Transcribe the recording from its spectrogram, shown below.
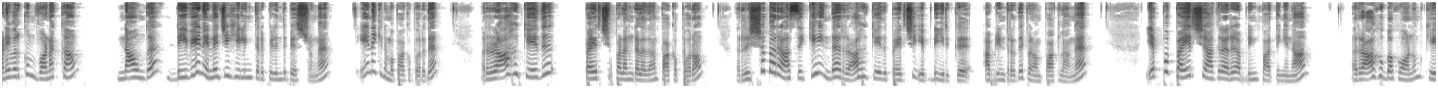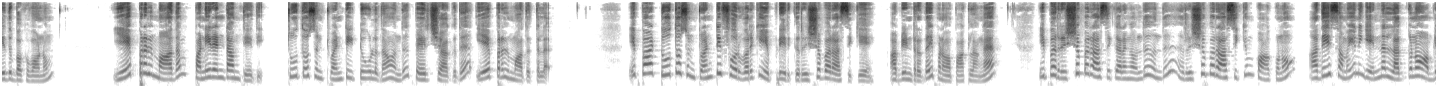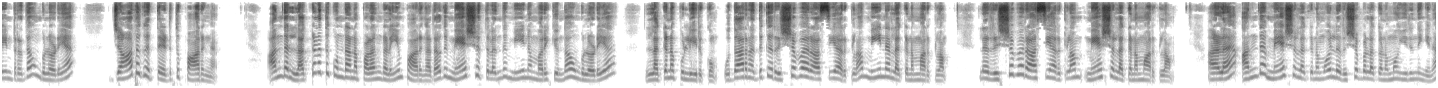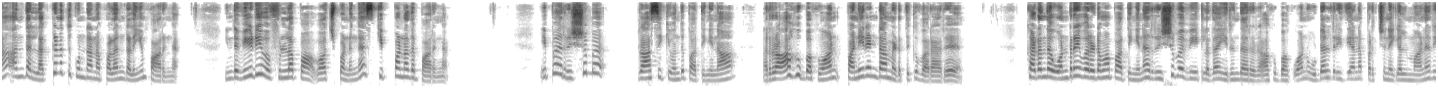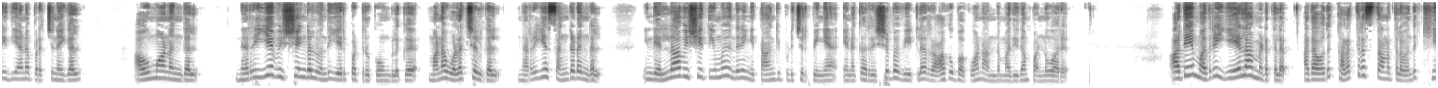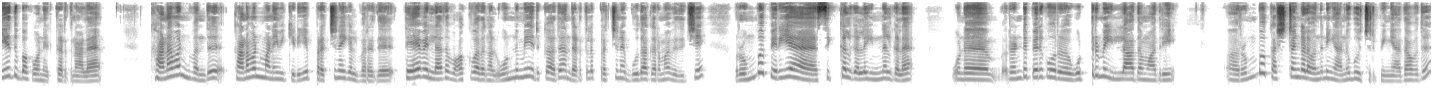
அனைவருக்கும் வணக்கம். நான் உங்க டிவைன் எனர்ஜி ஹீலிங் தெரப்பிலிருந்து பேசுறேங்க. இன்னைக்கு நம்ம பார்க்க போறது ராகு கேது பயிற்சி பலன்களை தான் பார்க்க போறோம். ரிஷப ராசிக்கு இந்த ராகு கேது பயிற்சி எப்படி இருக்கு அப்படின்றத இப்போ நம்ம பார்க்கலாங்க. எப்போ பயிற்சி ஆகுறாரு அப்படின்னு பார்த்தீங்கன்னா ராகு பகவானும் கேது பகவானும் ஏப்ரல் மாதம் பன்னிரெண்டாம் தேதி டூ தௌசண்ட் டுவெண்ட்டி டூவில் தான் வந்து பயிற்சி ஆகுது. ஏப்ரல் மாதத்தில் இப்போ டூ தௌசண்ட் டுவெண்ட்டி ஃபோர் வரைக்கும் எப்படி இருக்குது ரிஷப ராசிக்கு அப்படின்றத இப்போ நம்ம பார்க்கலாங்க. இப்போ ரிஷப ராசிக்காரங்க வந்து வந்து ரிஷப ராசிக்கும் பார்க்கணும். அதே சமயம் நீங்கள் என்ன லக்னம் அப்படின்றத உங்களுடைய ஜாதகத்தை எடுத்து பாருங்க. அந்த லக்னத்துக்கு உண்டான பலன்களையும் பாருங்க. அதாவது மேஷத்துலேருந்து மீனம் வரைக்கும் தான் உங்களுடைய லக்ன புள்ளி இருக்கும். உதாரணத்துக்கு ரிஷப ராசியா இருக்கலாம் மீன லக்னமா இருக்கலாம். இல்ல ரிஷப ராசியா இருக்கலாம் மேஷ லக்னமா இருக்கலாம். அதனால் அந்த மேஷ லக்னமோ இல்லை ரிஷப லக்னமோ இருந்தீங்கன்னா அந்த லக்னத்துக்கு உண்டான பலன்களையும் பாருங்க. இந்த வீடியோவை ஃபுல்லாக பா வாட்ச் பண்ணுங்கள் ஸ்கிப் பண்ணதை பாருங்கள் இப்போ ரிஷப ராசிக்கு வந்து பார்த்தீங்கன்னா ராகு பகவான் பனிரெண்டாம் இடத்துக்கு வராரு. கடந்த ஒன்றரை வருடமாக பார்த்தீங்கன்னா ரிஷப வீட்டில் தான் இருந்தார் ராகு பகவான். உடல் ரீதியான பிரச்சனைகள் மன ரீதியான பிரச்சனைகள் அவமானங்கள் நிறைய விஷயங்கள் வந்து ஏற்பட்டிருக்கும் உங்களுக்கு. மன உளைச்சல்கள் நிறைய சங்கடங்கள் இந்த எல்லா விஷயத்தையுமே வந்து நீங்க தாங்கி பிடிச்சிருப்பீங்க. எனக்கு ரிஷப வீட்டில் ராகு பகவான் அந்த மாதிரி தான் பண்ணுவாரு. அதே மாதிரி ஏழாம் இடத்துல அதாவது கலத்திரஸ்தானத்துல வந்து கேது பகவான் இருக்கிறதுனால கணவன் வந்து கணவன் மனைவிக்கிடையே பிரச்சனைகள் வருது தேவையில்லாத வாக்குவாதங்கள் ஒண்ணுமே இருக்காது. அந்த இடத்துல பிரச்சனை பூதாகரமா விதிச்சு ரொம்ப பெரிய சிக்கல்களை இன்னல்களை ஒன்று ரெண்டு பேருக்கும் ஒரு ஒற்றுமை இல்லாத மாதிரி ரொம்ப கஷ்டங்களை வந்து நீங்கள் அனுபவிச்சிருப்பீங்க. அதாவது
